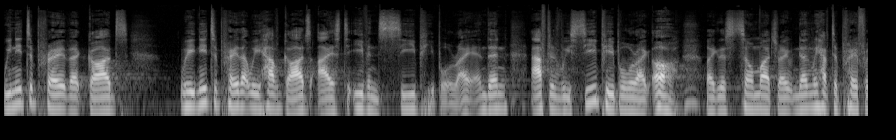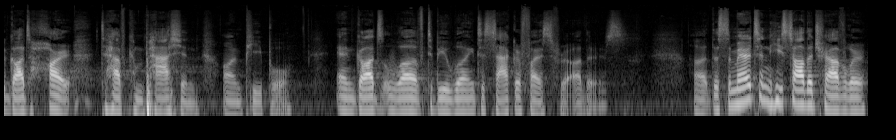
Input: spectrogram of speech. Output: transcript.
We need to pray that God's we need to pray that we have God's eyes to even see people, right? And then after we see people, we're like, oh, like there's so much, right? And then we have to pray for God's heart to have compassion on people and God's love to be willing to sacrifice for others. Uh, the Samaritan, he saw the traveler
